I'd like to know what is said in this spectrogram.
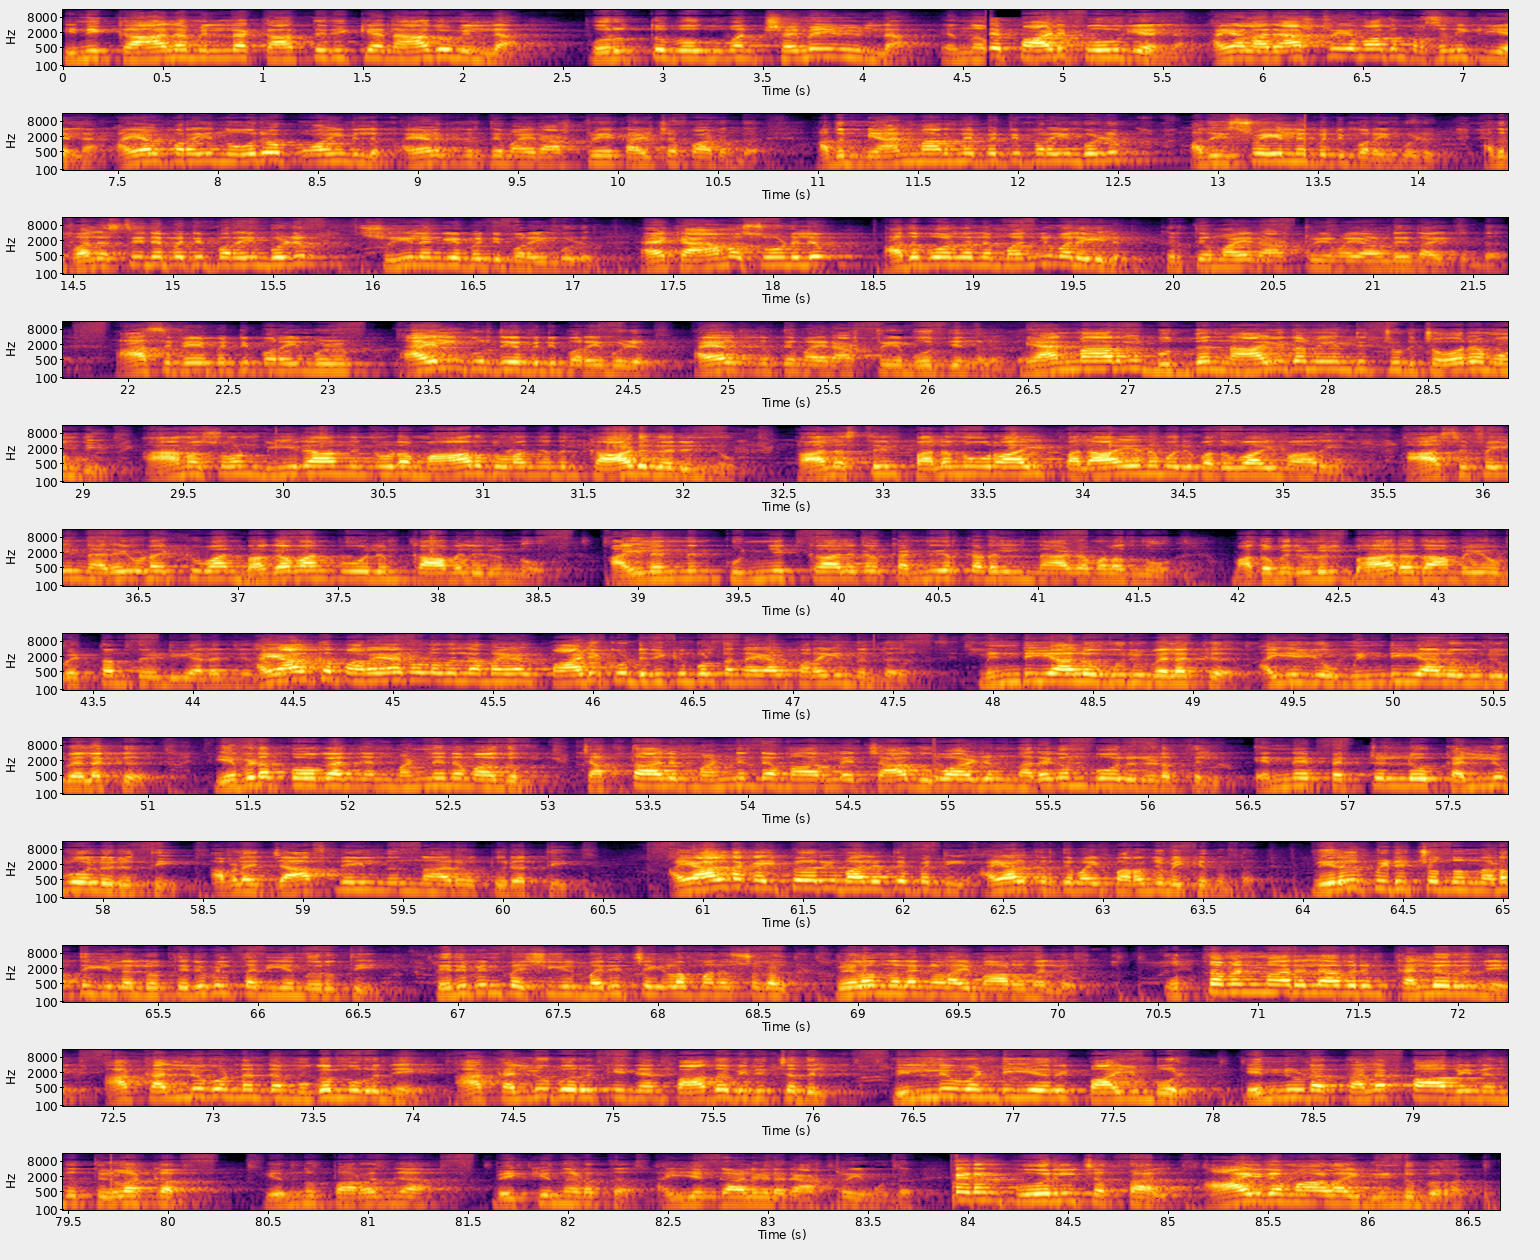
ഇനി കാലമില്ല കാത്തിരിക്കാനാകുമില്ല പുറത്തു പോകുവാൻ ക്ഷമയുമില്ല എന്ന് പാടി പോവുകയല്ല അയാൾ അരാഷ്ട്രീയവാദം പ്രസംഗിക്കുകയല്ല. അയാൾ പറയുന്ന ഓരോ പോയിന്റിലും അയാൾക്ക് കൃത്യമായ രാഷ്ട്രീയ കാഴ്ചപ്പാടുണ്ട്. അത് മ്യാൻമാറിനെ പറ്റി പറയുമ്പോഴും അത് ഇസ്രയേലിനെ പറ്റി പറയുമ്പോഴും അത് ഫലസ്തീനെ പറ്റി പറയുമ്പോഴും ശ്രീലങ്കയെ പറ്റി പറയുമ്പോഴും അയാൾക്ക് ആമസോണിലും അതുപോലെ തന്നെ മഞ്ഞുമലയിലും കൃത്യമായ രാഷ്ട്രീയം അയാളുടേതായിട്ടുണ്ട്. ആസിഫയെ പറ്റി പറയുമ്പോഴും അയൽ കുർദിയെ പറ്റി പറയുമ്പോഴും അയാൾക്ക് കൃത്യമായ രാഷ്ട്രീയ ബോധ്യങ്ങളുണ്ട്. മ്യാൻമാറിൽ ബുദ്ധൻ ആയുധമേന്തി ചോരമോന്തി ആമസോൺ വീരാ നിന്നൂടെ മാറു തുളഞ്ഞതിൽ കാട് കരിഞ്ഞു. പാലസ്തീൻ പല നൂറായി പലായനം ഒരു പതിവായി മാറി. ആസിഫയിൽ നരയുടയ്ക്കുവാൻ ഭഗവാൻ പോലും കാവലിരുന്നു. ഐലൻഡിൻ കുഞ്ഞിക്കാലുകൾ കണ്ണീർ കടലിൽ നാഴമളന്നു. മതമിരുളിൽ ഭാരതാംബയോ വെട്ടം തേടി അലഞ്ഞു അയാൾക്ക് പറയാനുള്ളതെല്ലാം അയാൾ പാടിക്കൊണ്ടിരിക്കുമ്പോൾ തന്നെ അയാൾ പറയുന്നുണ്ട് മിണ്ടിയാലോ ഒരു വിലക്ക്. അയ്യോ മിണ്ടിയാലോ ഒരു വിലക്ക്. എവിടെ പോകാൻ ഞാൻ മണ്ണിനമാകും? ചത്താലും മണ്ണിന്റെ മാറിലെ ചാകു വാഴും നരകം പോലൊരിടത്തിൽ. എന്നെ പെറ്റല്ലോ കല്ലുപോലൊരുത്തി. അവളെ ജാഫ്നയിൽ നിന്നാരോ തുരത്തി. അയാളുടെ കൈപ്പേറിയ ബാല്യത്തെപ്പറ്റി അയാൾ കൃത്യമായി പറഞ്ഞു വെക്കുന്നുണ്ട്. വിരൽ പിടിച്ചൊന്നും നടത്തിയില്ലല്ലോ തെരുവിൽ തനിയെ നിർത്തി. തെരുവിൻ പശിയിൽ മരിച്ച ഇളം മനസ്സുകൾ വിളനിലങ്ങളായി മാറുമല്ലോ. ഉത്തമന്മാരെല്ലാവരും കല്ലെറിഞ്ഞ് ആ കല്ലുകൊണ്ടെന്റെ മുഖം മുറിഞ്ഞ് ആ കല്ലുപെറുക്കി ഞാൻ പാത വിരിച്ചതിൽ വില്ലുവണ്ടിയേറി പായുമ്പോൾ എന്നുടെ തലപ്പാവിനെന്ത് തിളക്കം എന്ന് പറഞ്ഞ വെക്കുന്നിടത്ത് അയ്യങ്കാളിയുടെ രാഷ്ട്രീയമുണ്ട്. വേടൻ പോരിൽ ചത്താൽ ആയിരം ആളായി വീണ്ടും പിറക്കും.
